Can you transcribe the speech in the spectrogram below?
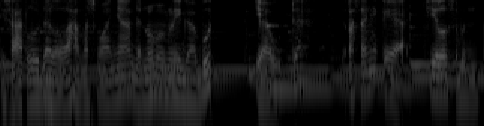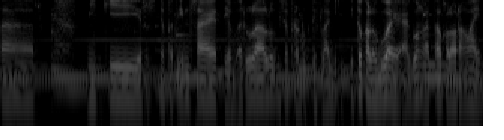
Di saat lu udah lelah sama semuanya dan lu memilih gabut, ya udah rasanya kayak chill sebentar mikir dapat insight ya baru lalu bisa produktif lagi itu kalau gue ya gue nggak tahu kalau orang lain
